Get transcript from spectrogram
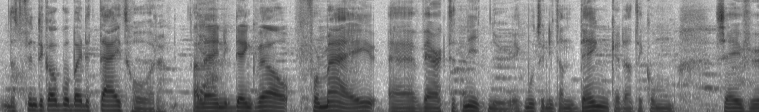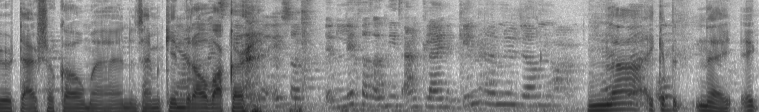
dat vind ik ook wel bij de tijd horen. Alleen ik denk wel, voor mij eh, werkt het niet nu. Ik moet er niet aan denken dat ik om zeven uur thuis zou komen en dan zijn mijn kinderen Ja, al wakker. Is dat, ligt dat ook niet aan kleine kinderen nu dan? Nou, ik heb het. Nee, ik,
